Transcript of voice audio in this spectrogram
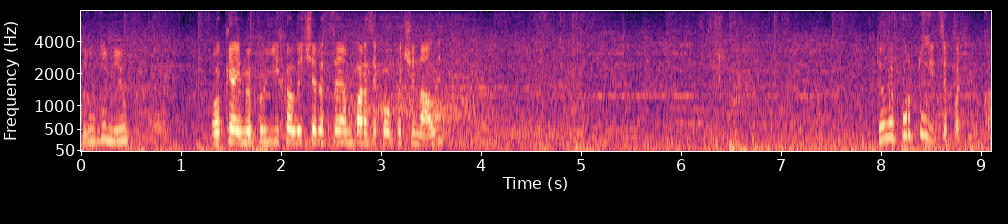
Зрозумів. Окей, ми проїхали через цей амбар, з якого починали. Телепортується патлюка.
